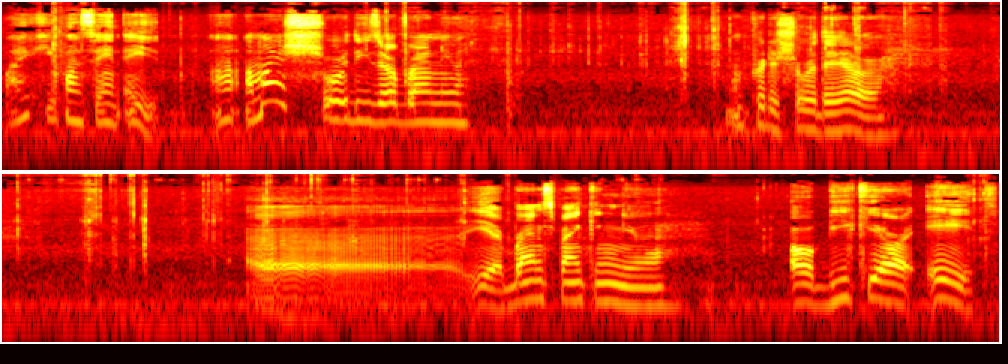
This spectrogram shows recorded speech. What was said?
Why you keep on saying 8? Uh, am I sure these are brand new? I'm pretty sure they are. Uh, yeah, brand spanking new. Oh, BKR 8.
